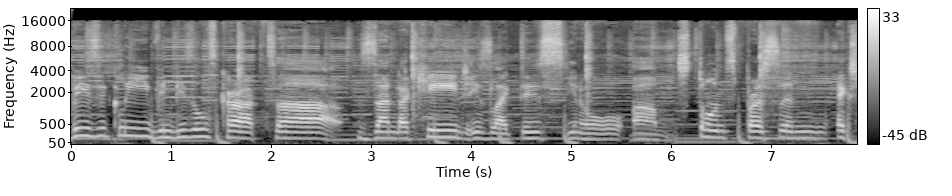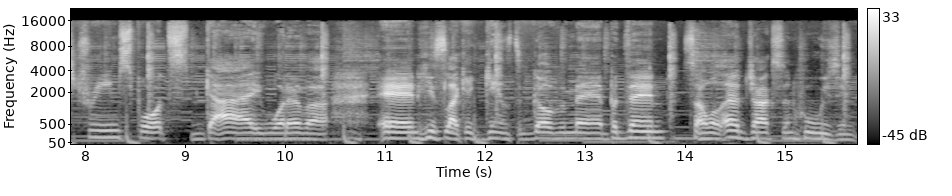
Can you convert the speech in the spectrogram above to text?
basically Vin Diesel's character Xander Cage is like this you know um, stunts person, extreme sports guy, whatever, and he's like against the government. But then Samuel L. Jackson, who is in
